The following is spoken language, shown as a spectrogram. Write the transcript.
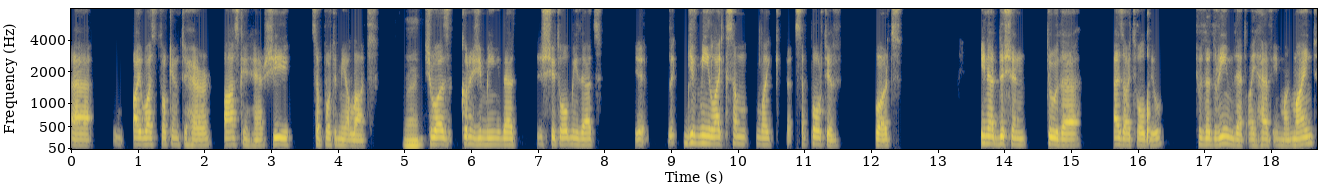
uh, I was talking to her, asking her. She supported me a lot. Right. She was encouraging me that she told me that yeah, give me like some like supportive words. In addition to the, as I told you, to the dream that I have in my mind,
